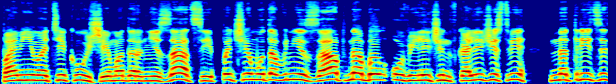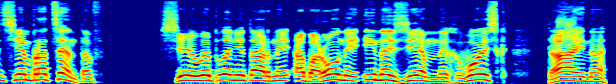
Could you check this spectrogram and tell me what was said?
помимо текущей модернизации, почему-то внезапно был увеличен в количестве на 37%. Силы планетарной обороны и наземных войск тайно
